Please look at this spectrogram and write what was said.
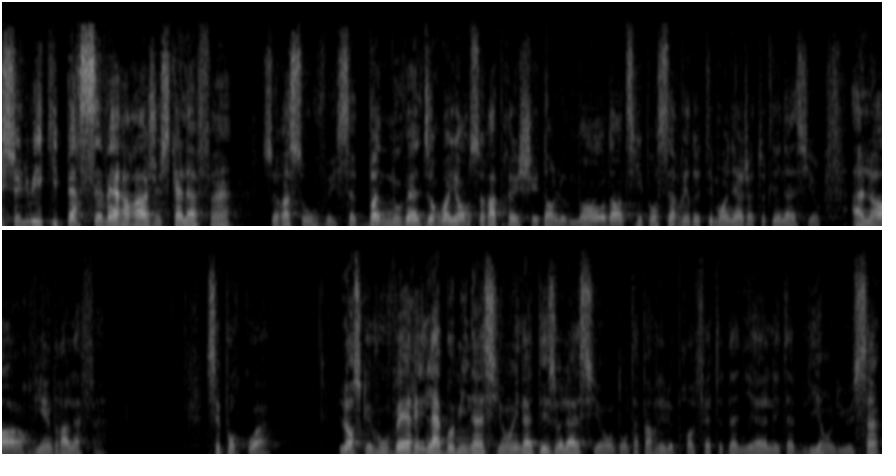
celui qui persévérera jusqu'à la fin sera sauvé. Cette bonne nouvelle du royaume sera prêchée dans le monde entier pour servir de témoignage à toutes les nations. Alors viendra la fin. C'est pourquoi Lorsque vous verrez l'abomination et la désolation dont a parlé le prophète Daniel établi en lieu saint,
